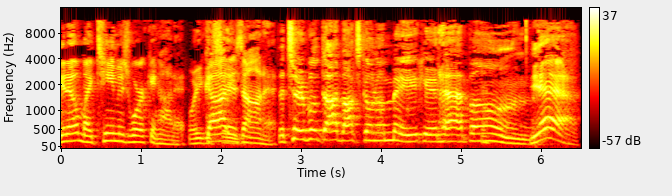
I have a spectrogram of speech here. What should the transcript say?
You know, my team is working on it. Or you can God say, is on it. the turbo God box gonna make it happen. Yeah.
